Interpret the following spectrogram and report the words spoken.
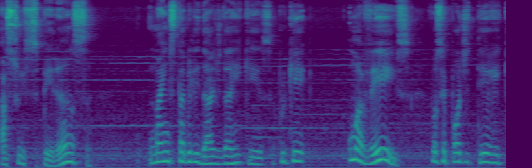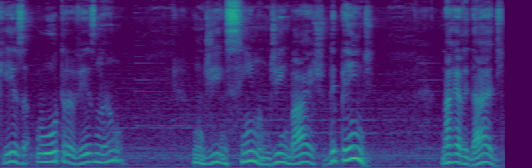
a sua esperança na instabilidade da riqueza, porque uma vez você pode ter riqueza, ou outra vez não. Um dia em cima, um dia embaixo, depende. Na realidade,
